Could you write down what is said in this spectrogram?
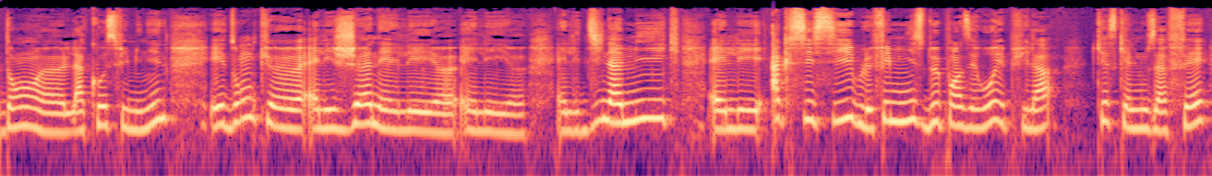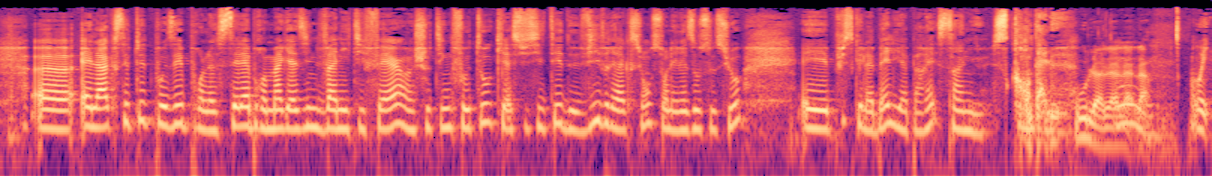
dans la cause féminine. Et donc elle est jeune, elle est, elle est, elle est dynamique, elle est accessible, féministe 2.0 et puis là Qu'est-ce qu'elle nous a fait? Euh, Elle a accepté de poser pour le célèbre magazine Vanity Fair, un shooting photo qui a suscité de vives réactions sur les réseaux sociaux. Et puisque la belle y apparaît seins nus, scandaleux. Ouh là là là là. Oui.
